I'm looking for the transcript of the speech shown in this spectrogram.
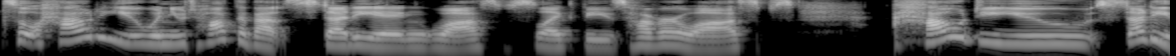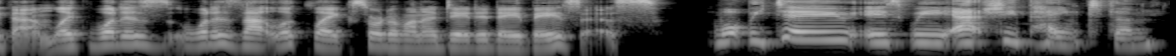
So how do you when you talk about studying wasps like these hover wasps, how do you study them? Like what is what does that look like sort of on a day-to-day basis? What we do is we actually paint them.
